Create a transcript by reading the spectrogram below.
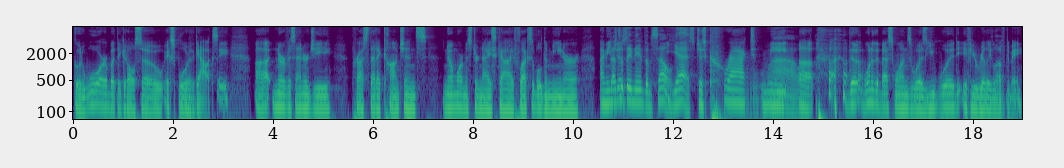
go to war, but they could also explore the galaxy. Uh, nervous energy, prosthetic conscience, no more Mr. Nice Guy, flexible demeanor. I mean, That's just, what they named themselves. Yes, just cracked me up. the one of the best ones was "You Would If You Really Loved Me."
